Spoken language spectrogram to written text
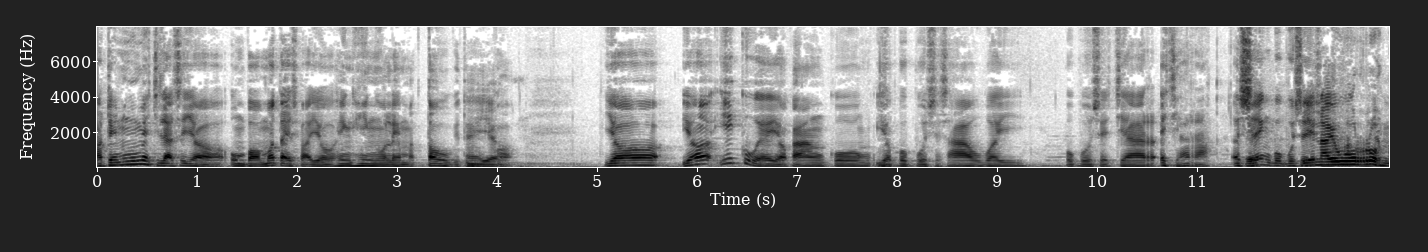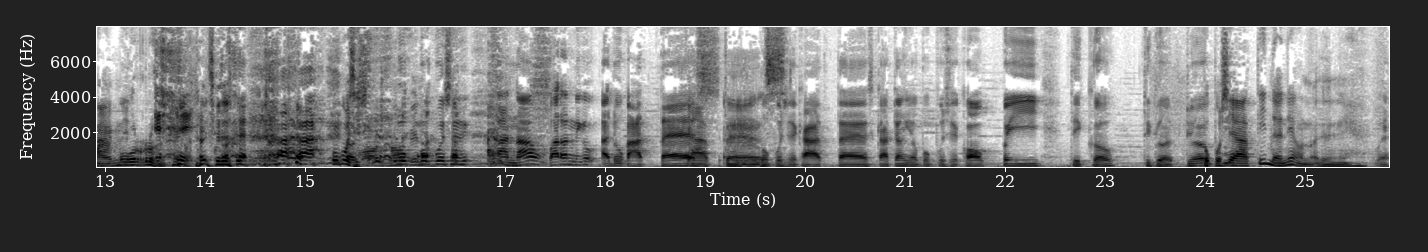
Kadang umumnya jelas ya umpama ta wis Pak yo hing-hing oleh metu gitu Eh, iya. kok. Ya ya iku ya ya kangkung, ya pupus sawai, pupus jar eh jarak. Eh sing pupus Ya naik wuruh, naik muruh. Pupus. pupus ana paran niku aduh kates. Kates. Pupus kates, kadang ya pupus kopi, digo digodhog. Pupus hati dan ya ono dene. Weh.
